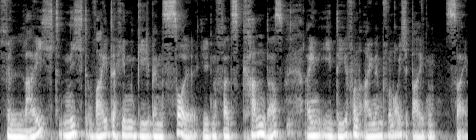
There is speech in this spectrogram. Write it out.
vielleicht nicht weiterhin geben soll. Jedenfalls kann das eine Idee von einem von euch beiden sein.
